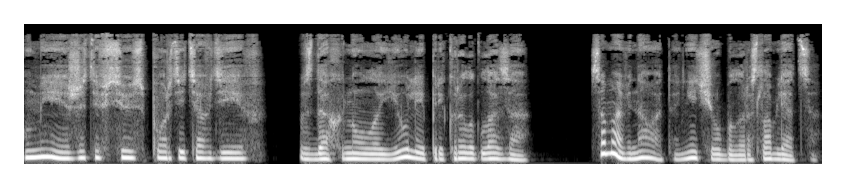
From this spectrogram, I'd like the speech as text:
«Умеешь же ты все испортить, Авдеев», — вздохнула Юля и прикрыла глаза. «Сама виновата, нечего было расслабляться.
